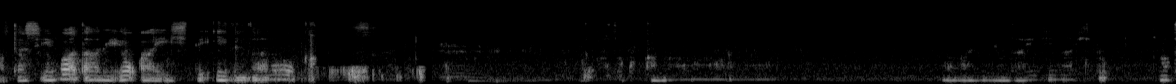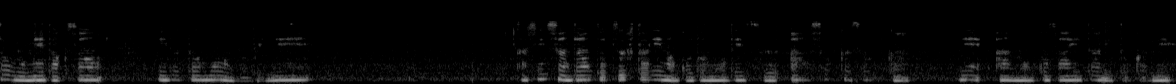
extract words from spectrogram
私は誰を愛しているだろうか家族かな周りの大事な人まあ多分ねたくさんいると思うのでねあ、しんさん、ダントツ2人の子供です。あ、そっかそっか。ね、あの、お子さんいたりとかね、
